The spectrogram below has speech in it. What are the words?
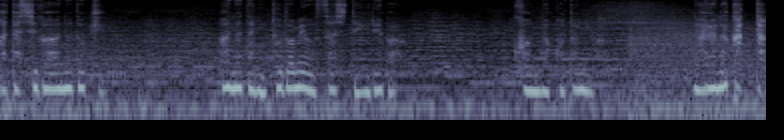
私があの時あなたにとどめを刺していればこんなことにはならなかった。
